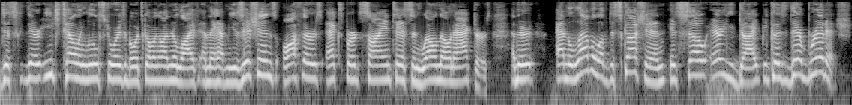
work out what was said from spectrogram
just they're each telling little stories about what's going on in their life and they have musicians, authors, experts, scientists and well-known actors. And they're and the level of discussion is so erudite because they're British.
